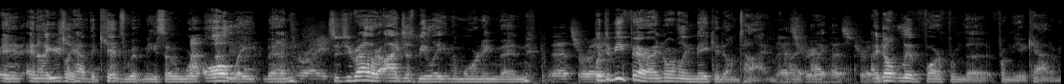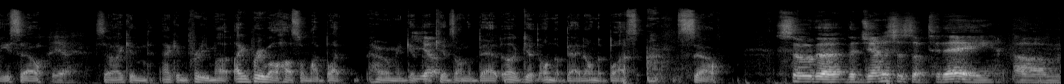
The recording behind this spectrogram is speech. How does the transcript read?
and, and I usually have the kids with me so we're all late then. That's right. So she'd rather I just be late in the morning than That's right. But to be fair, I normally make it on time. That's I- true, I, that's true. I don't live far from the from the academy, so Yeah. So I can I can pretty much I can pretty well hustle my butt home and get Yep. the kids on the bed uh, get on the bed on the bus. So So the the genesis of today, um,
